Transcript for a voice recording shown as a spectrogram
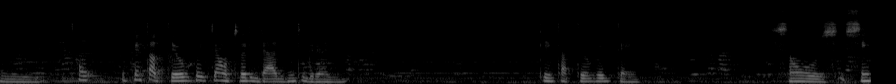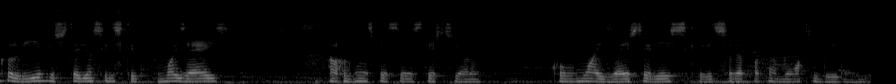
E, então, o Pentateuco ele tem uma autoridade muito grande. Né? Pentateuco ele tem. Que são os cinco livros que teriam sido escritos por Moisés. Algumas pessoas questionam como Moisés teria escrito sobre a própria morte dele. Né?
